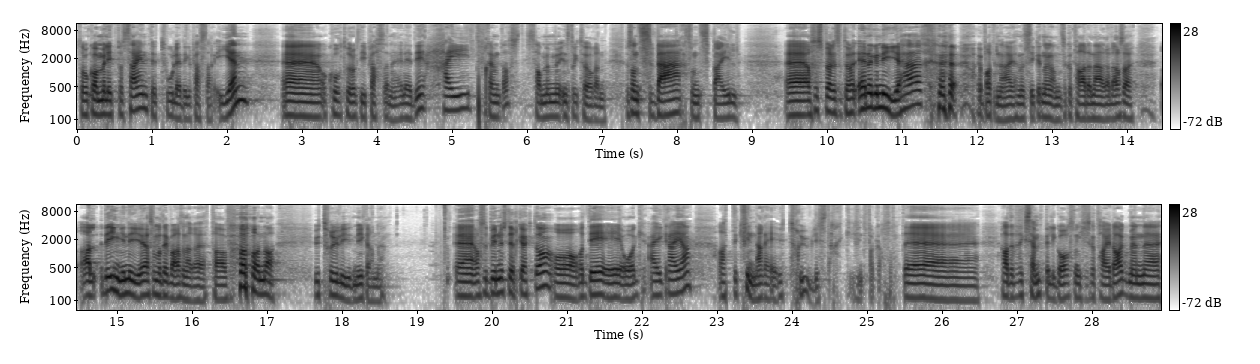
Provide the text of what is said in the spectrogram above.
Så vi kommer litt for seint. Det er to ledige plasser igjen. Eh, og hvor tror dere de plassene er ledige? Helt fremderst, sammen med instruktøren. Med sånn svært sånn speil. Eh, og Så spør instruktøren er det noen nye her. og jeg bare nei, det er sikkert noen andre som kan ta den her. Det er ingen nye. Så måtte jeg bare sånn ta hånda. Utrolig ydmykende. Eh, og Så begynner styrkeøkta, og, og det er òg ei greie. At kvinner er utrolig sterke kvinnfolk. Altså. Det, jeg hadde et eksempel i går som jeg ikke skal ta i dag. Men eh,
